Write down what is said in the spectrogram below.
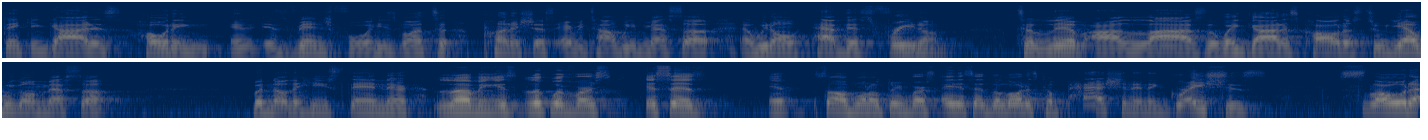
thinking God is holding and is vengeful he's going to punish us every time we mess up and we don't have this freedom to live our lives the way God has called us to. Yeah, we're going to mess up. But know that he's standing there loving. It's, look what verse it says in Psalms 103, verse 8. It says, The Lord is compassionate and gracious, slow to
